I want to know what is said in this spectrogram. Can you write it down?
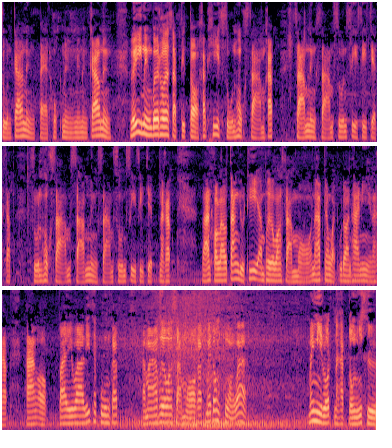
091 861 1191 หรืออีกหนึ่งเบอร์โทรศัพท์ติดต่อครับที่ 063ครับ313 0447ครับ063 313 0447นะครับร้านของเราตั้งอยู่ที่อำเภอวังสามหมอนะครับ จังหวัดอุดรธานีนะครับ ทางออกไปวาริชภูมิครับ มาอำเภอวังสามหมอครับ ไม่ต้องห่วงว่า ไม่มีรถนะครับ ตรงนี้คือ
